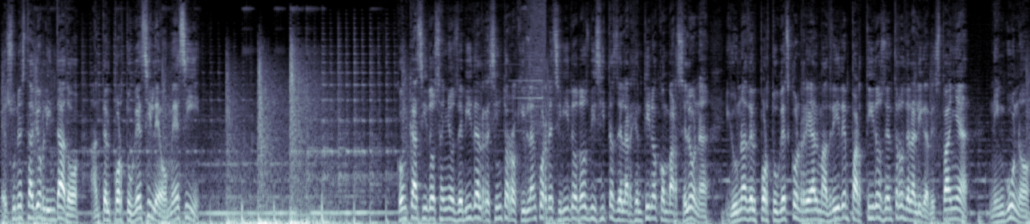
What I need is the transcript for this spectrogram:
es un estadio blindado ante el portugués y Leo Messi. Con casi dos años de vida, el recinto rojiblanco ha recibido dos visitas del argentino con Barcelona y una del portugués con Real Madrid en partidos dentro de la Liga de España. Ninguno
